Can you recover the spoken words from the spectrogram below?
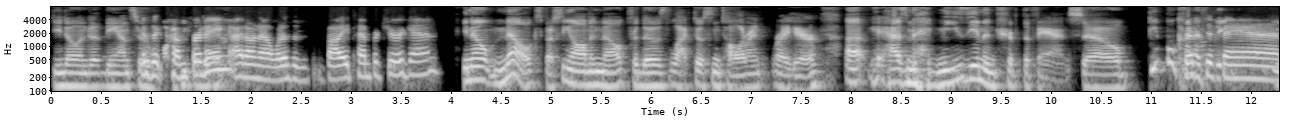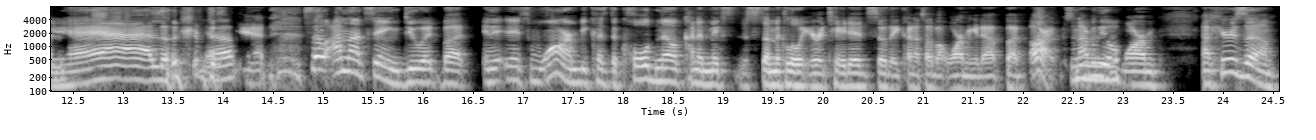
Do you know the answer? Is it comforting? I don't know. What is it? Body temperature again? You know, milk, especially almond milk, for those lactose intolerant right here, uh, has magnesium and tryptophan. So people kind tryptophan. of think, yeah, a little tryptophan. Yep. So I'm not saying do it, but and it, it's warm because the cold milk kind of makes the stomach a little irritated. So they kind of thought about warming it up. But all right, so not really mm. warm. Now here's um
